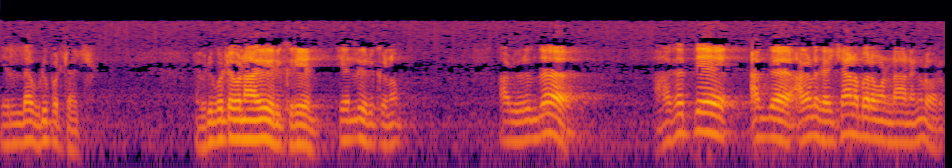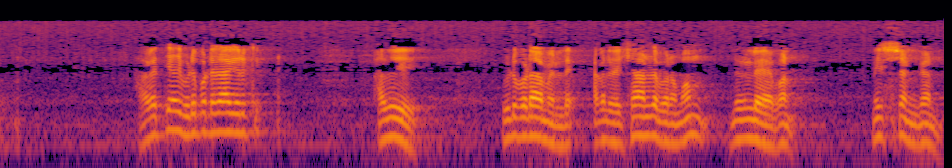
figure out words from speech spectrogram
எல்லாம் விடுபட்டாச்சு. விடுபட்டவனாக இருக்கிறேன் என்று இருக்கணும். அப்படி இருந்தால் அகத்தே அந்த அகல சச்சான பரமன் நானுங்கன்னு வரும். அகத்தே அது விடுபட்டதாக இருக்கு. அது விடுபடாமல் இல்லை அகல சச்சானந்த பரமம் நிர்லேபன் நிசங்கன்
